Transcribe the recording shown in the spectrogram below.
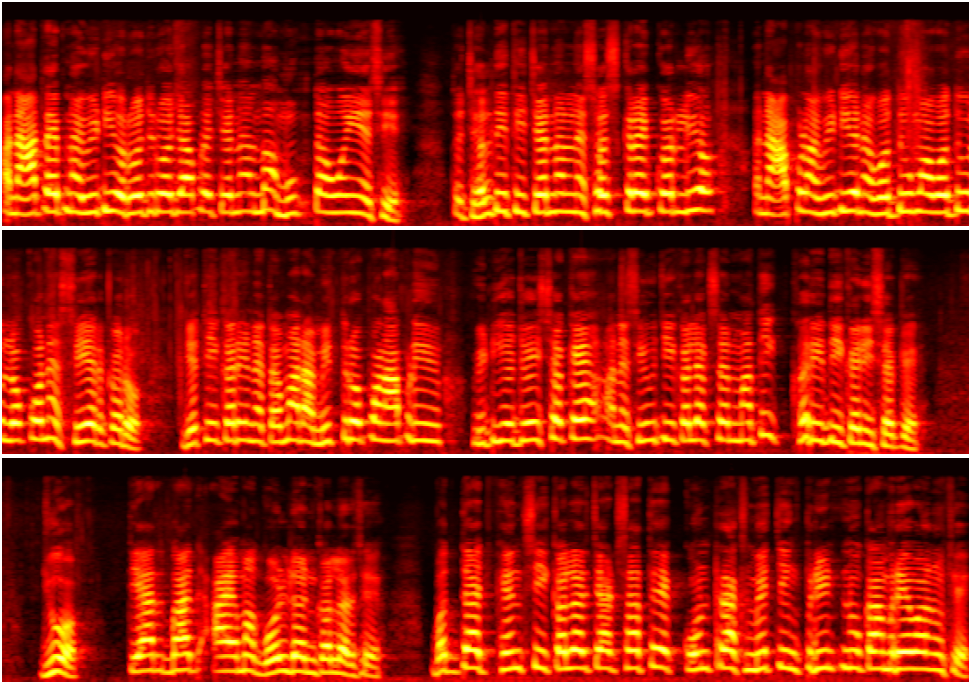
અને આ ટાઈપના વીડિયો રોજ રોજ આપણે ચેનલમાં મૂકતા હોઈએ છીએ. તો જલ્દીથી ચેનલને સબસ્ક્રાઈબ કરી લ્યો અને આપણા વિડીયોને વધુમાં વધુ લોકોને શેર કરો. જેથી કરીને તમારા મિત્રો પણ આપણી વીડિયો જોઈ શકે અને શિવજી કલેક્શનમાંથી ખરીદી કરી શકે. જુઓ, ત્યારબાદ આ એમાં ગોલ્ડન કલર છે. બધા જ ફેન્સી કલર ચાર્ટ સાથે કોન્ટ્રાક્ટ મેચિંગ પ્રિન્ટનું કામ રહેવાનું છે.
